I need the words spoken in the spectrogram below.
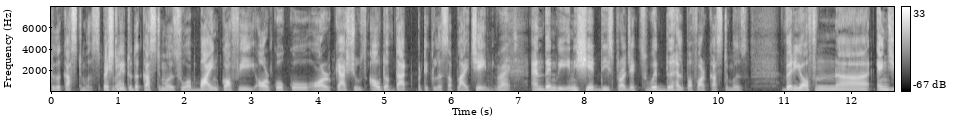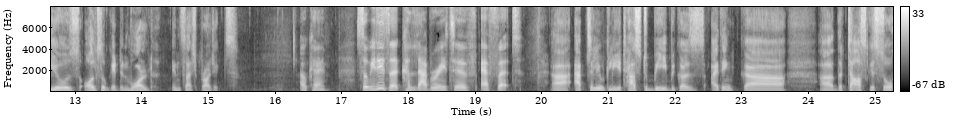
to the customers, especially Right. to the customers who are buying coffee or cocoa or cashews out of that particular supply chain. Right. And then we initiate these projects with the help of our customers. Very often, uh, NGOs also get involved in such projects. Okay. So it is a collaborative effort. Uh, absolutely, it has to be because I think uh, uh, the task is so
